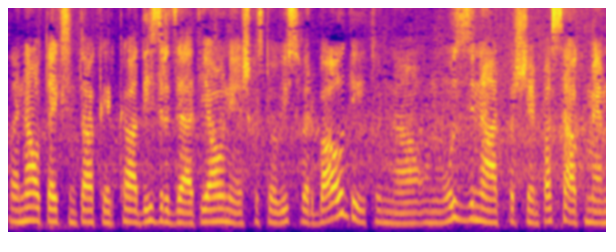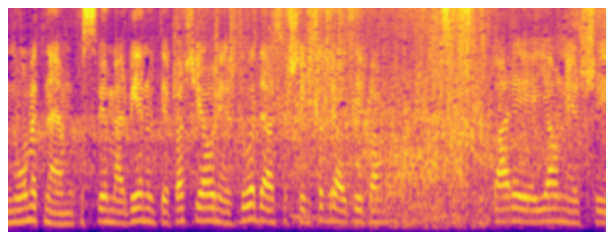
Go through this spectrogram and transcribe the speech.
Lai nav, teiksim, tā, ka ir kādi izredzēti jaunieši, kas to visu var baudīt un, un uzzināt par šiem pasākumiem, nometnēm, kas vienmēr vien un tie paši jaunieši dodās uz šīm sadraudzībām. Pārējie jaunieši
